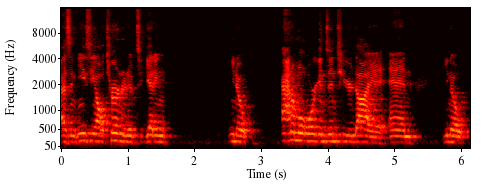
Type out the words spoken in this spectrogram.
as an easy alternative to getting you know animal organs into your diet and you know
